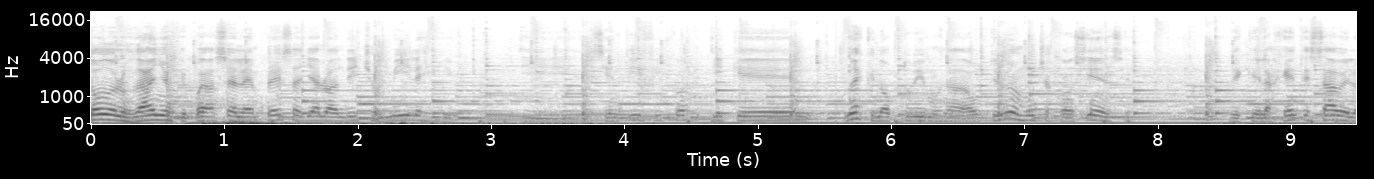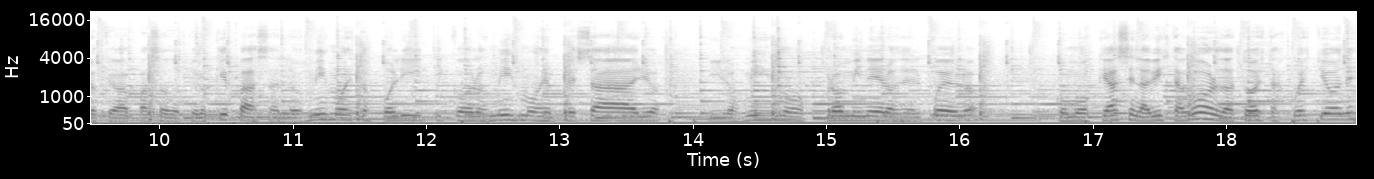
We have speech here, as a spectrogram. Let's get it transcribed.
Todos los daños que puede hacer la empresa ya lo han dicho miles y, y científicos y que no es que no obtuvimos nada, obtuvimos mucha conciencia de que la gente sabe lo que va pasando, pero ¿qué pasa? Los mismos estos políticos, los mismos empresarios y los mismos promineros del pueblo, como que hacen la vista gorda a todas estas cuestiones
